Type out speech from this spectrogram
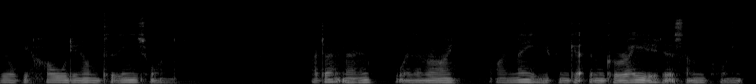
will be holding on to these ones. I don't know whether I I may even get them graded at some point.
